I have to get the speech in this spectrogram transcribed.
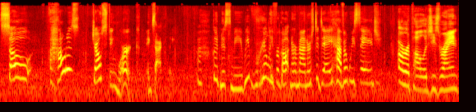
So, how does jousting work exactly? Ah, goodness me, we've really forgotten our manners today, haven't we, Sage? Our apologies, Ryan.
